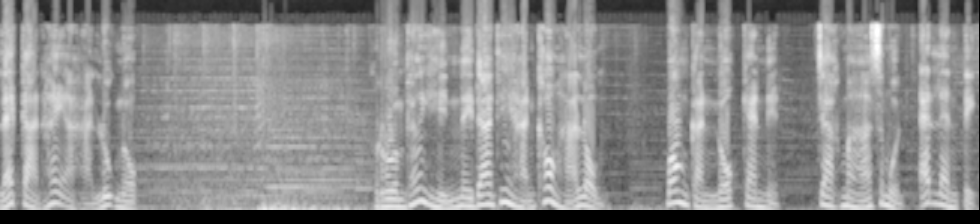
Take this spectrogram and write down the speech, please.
และการให้อาหารลูกนก รวมทั้งหินในด้านที่หันเข้าหาลม ป้องกันนกแกนเน็ตจากมหาสมุทรแอตแลนติก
